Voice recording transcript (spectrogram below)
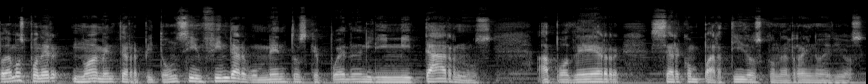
Podemos poner, nuevamente repito, un sinfín de argumentos que pueden limitarnos a poder ser compartidos con el reino de Dios.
